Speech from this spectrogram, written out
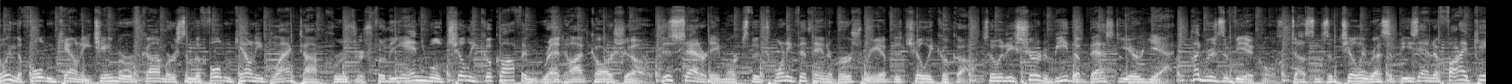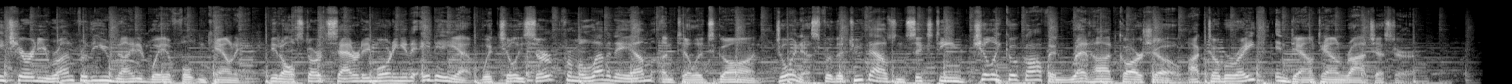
Join the Fulton County Chamber of Commerce and the Fulton County Blacktop Cruisers for the annual Chili Cook-Off and Red Hot Car Show. This Saturday marks the 25th anniversary of the Chili Cook-Off, so it is sure to be the best year yet. Hundreds of vehicles, dozens of chili recipes, and a 5K charity run for the United Way of Fulton County. It all starts Saturday morning at 8 a.m. with chili served from 11 a.m. until it's gone. Join us for the 2016 Chili Cook-Off and Red Hot Car Show, October 8th in downtown Rochester.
